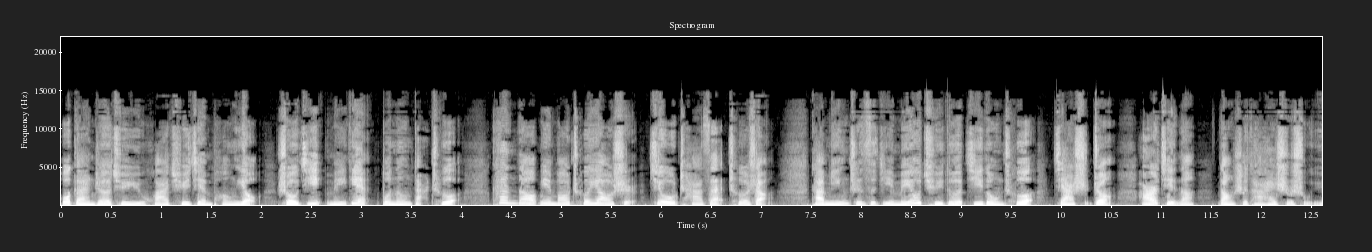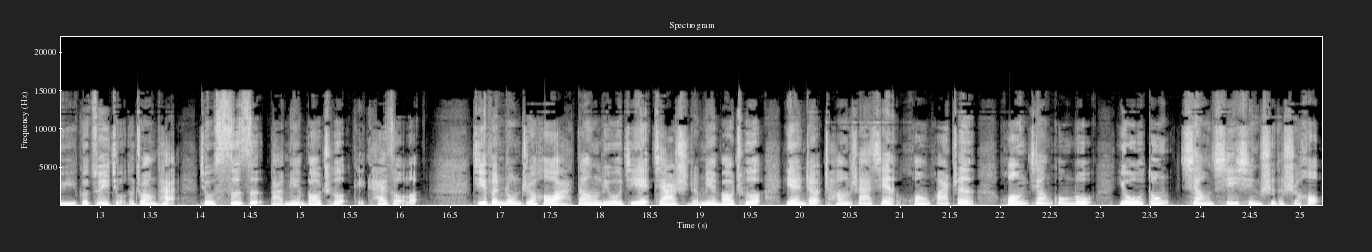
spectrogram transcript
我赶着去雨花区见朋友，手机没电，不能打车。看到面包车钥匙就插在车上。他明知自己没有取得机动车驾驶证，而且呢，当时他还是属于一个醉酒的状态，就私自把面包车给开走了。”几分钟之后啊，当刘杰驾驶着面包车沿着长沙县黄花镇黄江公路由东向西行驶的时候，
